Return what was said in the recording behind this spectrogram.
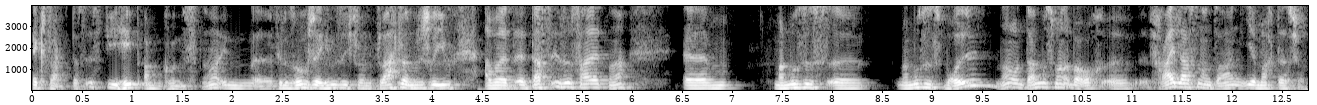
Exakt, das ist die Hebammenkunst. Ne? In äh, philosophischer Hinsicht von Platon beschrieben. Aber äh, das ist es halt. Ne? Ähm, man muss es, äh, man muss es wollen ne? und dann muss man aber auch äh, freilassen und sagen, ihr macht das schon.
